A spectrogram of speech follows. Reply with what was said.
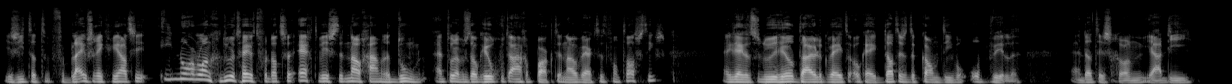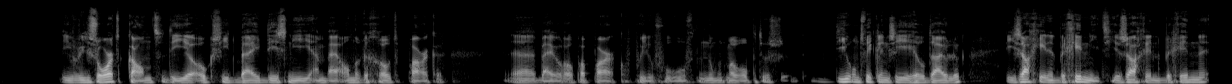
Je ziet dat de verblijfsrecreatie enorm lang geduurd heeft voordat ze echt wisten, nou gaan we het doen. En toen hebben ze het ook heel goed aangepakt en nou werkt het fantastisch. En ik denk dat ze nu heel duidelijk weten, oké, dat is de kant die we op willen. En dat is gewoon ja, die, die resort kant die je ook ziet bij Disney en bij andere grote parken. Uh, bij Europa Park of Puy of noem het maar op. Dus die ontwikkeling zie je heel duidelijk. Die zag je in het begin niet. Je zag in het begin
